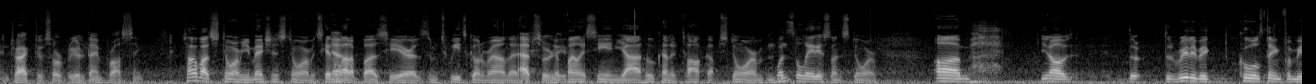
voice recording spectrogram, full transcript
interactive sort of real-time processing. Talk about Storm. You mentioned Storm. It's getting yeah. a lot of buzz here. There's some tweets going around that absolutely you know, finally seeing Yahoo kind of talk up Storm. Mm -hmm. What's the latest on Storm? Um, you know, the the really big cool thing for me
